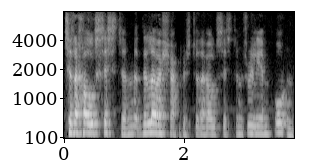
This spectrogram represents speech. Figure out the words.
to the whole system, the lower chakras to the whole system is really important.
